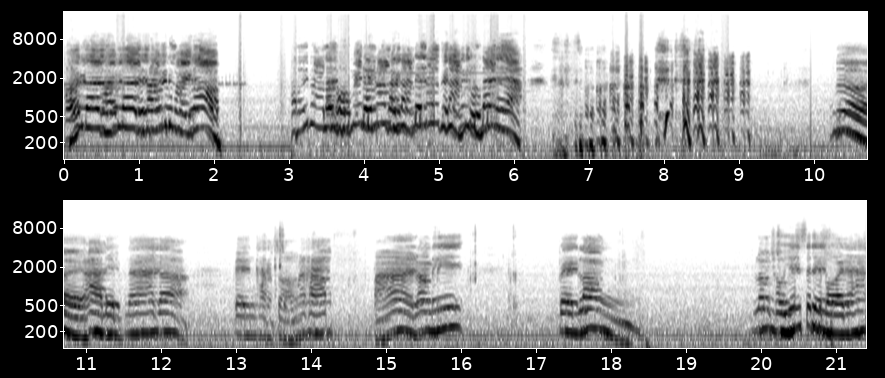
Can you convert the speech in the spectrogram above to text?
ถอยไปเลยถอยไปเลยเดี๋ยวทำให้ดูใหม่อีกรอบ ถอยมาเลยผมไม่เดินหน้าถอยหลังเดินหน้าถอยหลังนี่หลุดได้เลยอะเหนื่อยอ่าเด็บนะก็เป็นขับสองนะครับไปร่องนี้ เป็นร่องร่องโชว์ yesterday boy นะฮะ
